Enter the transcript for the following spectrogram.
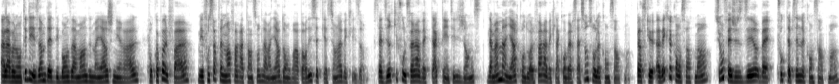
à la volonté des hommes d'être des bons amants d'une manière générale, pourquoi pas le faire, mais il faut certainement faire attention de la manière dont on va aborder cette question-là avec les hommes. C'est-à-dire qu'il faut le faire avec tact et intelligence, de la même manière qu'on doit le faire avec la conversation sur le consentement. Parce qu'avec le consentement, si on fait juste dire, ben, faut que tu obtiennes le consentement,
